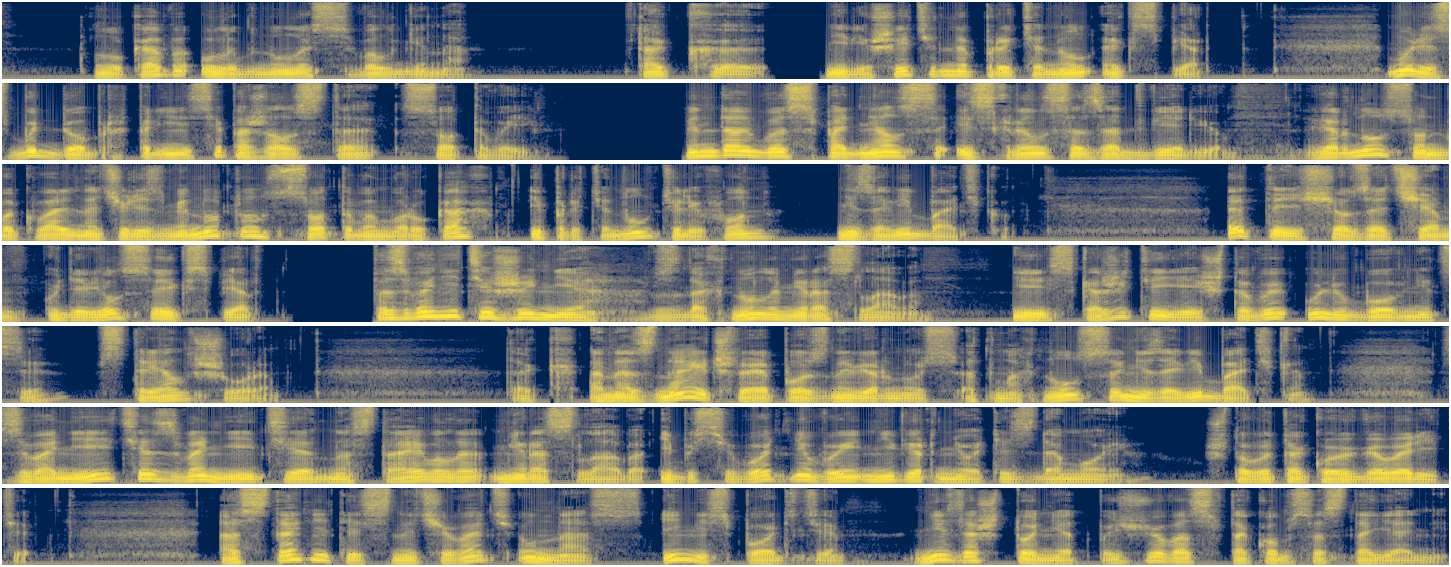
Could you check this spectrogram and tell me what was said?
Лукаво улыбнулась Волгина. «Так э, нерешительно протянул эксперт. Морис, будь добр, принеси, пожалуйста, сотовый». Миндагус поднялся и скрылся за дверью. Вернулся он буквально через минуту с сотовым в руках и протянул телефон «Не зови батьку». «Это еще зачем?» — удивился эксперт. «Позвоните жене», — вздохнула Мирослава, — «и скажите ей, что вы у любовницы», — встрял Шура. «Так она знает, что я поздно вернусь», — отмахнулся «Не зови батька». «Звоните, звоните», — настаивала Мирослава, «ибо сегодня вы не вернетесь домой». «Что вы такое говорите?» «Останетесь ночевать у нас, и не спорьте. Ни за что не отпущу вас в таком состоянии.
